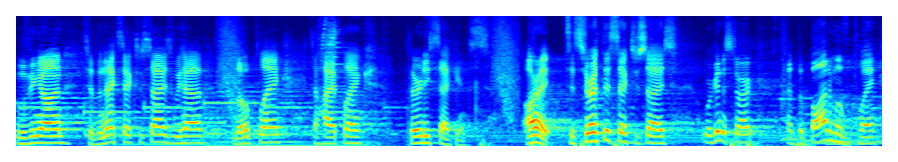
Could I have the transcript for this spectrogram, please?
Moving on to the next exercise, we have low plank to high plank, 30 seconds. All right, to start this exercise, we're gonna start at the bottom of a plank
